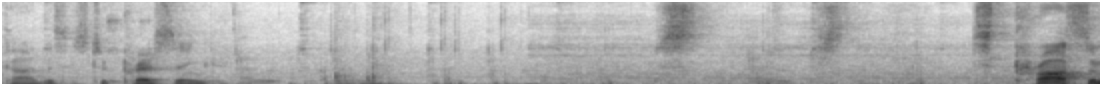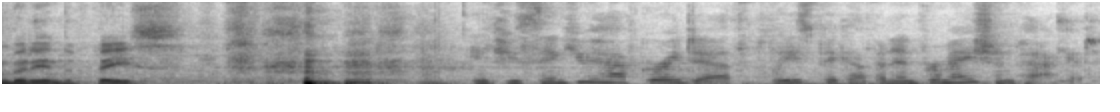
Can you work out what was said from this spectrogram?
God, this is depressing. Just, just, just prod somebody in the face. If you think you have Gray Death, please pick up an information packet.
